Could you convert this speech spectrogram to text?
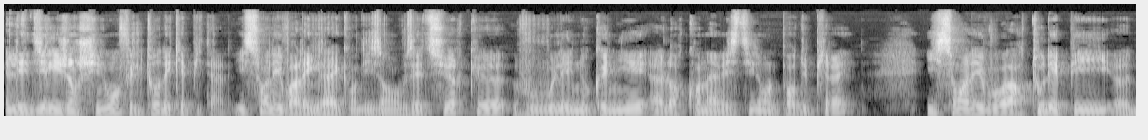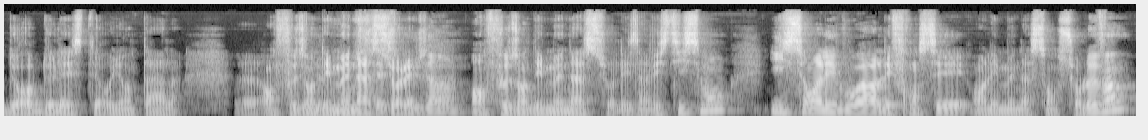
les dirigeants chinois ont fait le tour des capitales. Ils sont allés voir les Grecs en disant Vous êtes sûr que vous voulez nous cogner alors qu'on investit dans le port du Pirée? Ils sont allés voir tous les pays euh, d'Europe de l'Est et orientale euh, en faisant des menaces sur les, en faisant des menaces sur les investissements. Ils sont allés voir les Français en les menaçant sur le vin.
